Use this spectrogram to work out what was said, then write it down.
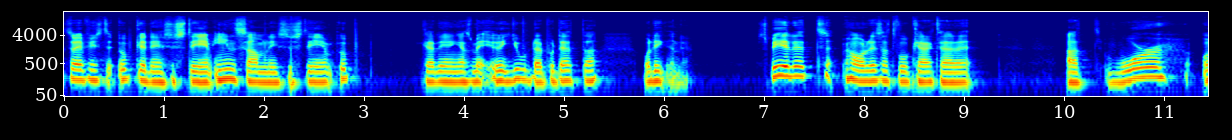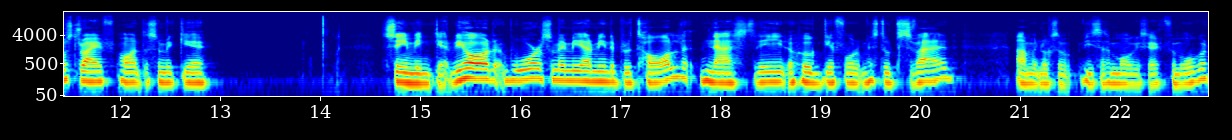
så finns det uppgraderingssystem, insamlingssystem, uppgraderingar som är gjorda på detta och liknande. Spelet har dessa två karaktärer att War och Strife har inte så mycket synvinkel. Vi har War som är mer eller mindre brutal, närstrid och hugger med stort svärd använder också vissa magiska förmågor.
